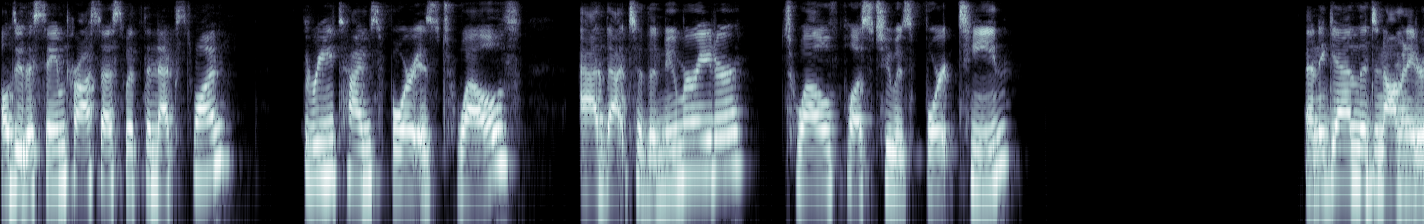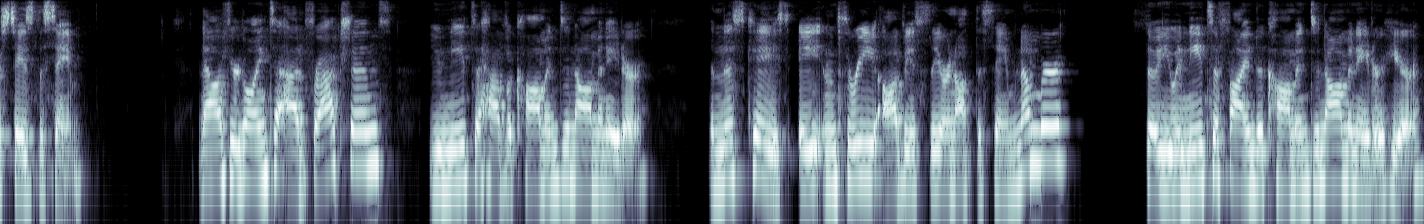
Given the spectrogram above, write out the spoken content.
I'll do the same process with the next one. 3 times 4 is 12. Add that to the numerator. 12 plus 2 is 14. And again, the denominator stays the same. Now, if you're going to add fractions, you need to have a common denominator. In this case, 8 and 3 obviously are not the same number, so you would need to find a common denominator here.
